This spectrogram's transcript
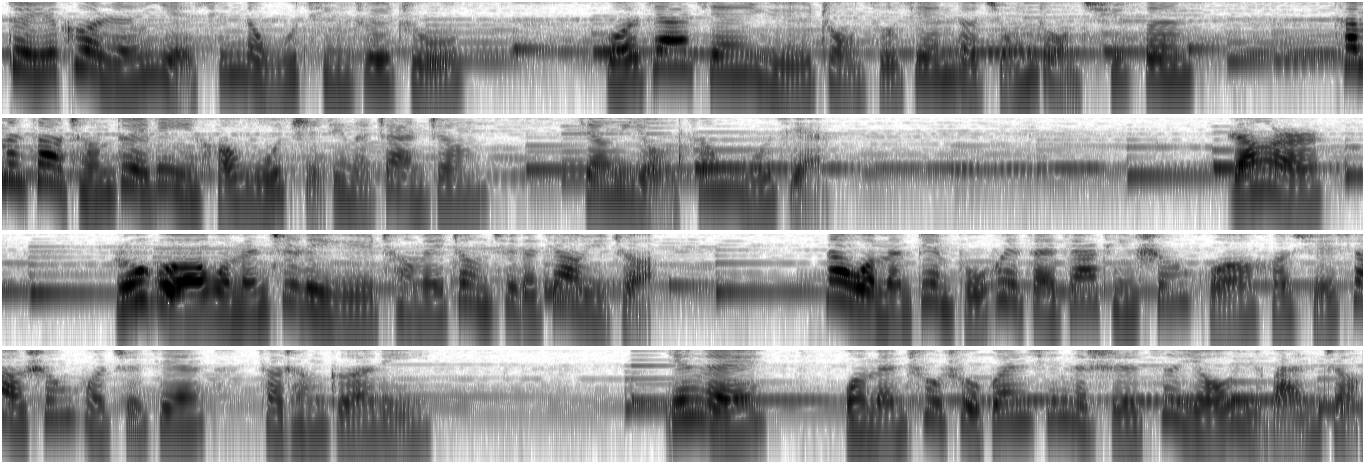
对于个人野心的无情追逐，国家间与种族间的种种区分。他们造成对立和无止境的战争，将有增无减。然而，如果我们致力于成为正确的教育者，那我们便不会在家庭生活和学校生活之间造成隔离，因为我们处处关心的是自由与完整。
